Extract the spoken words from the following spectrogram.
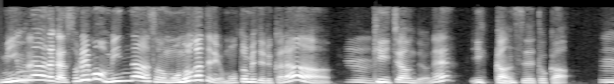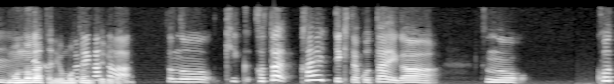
みんな、だからそれもみんなその物語を求めてるから、うん聞いちゃうんだよね。一貫性とか、うん物語を求めてるからそれがさ。、その、聞く答え、返ってきた答えが、その、こ、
